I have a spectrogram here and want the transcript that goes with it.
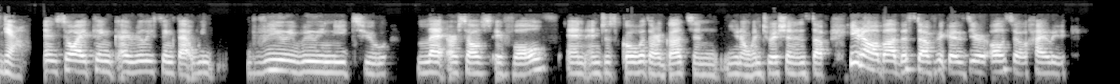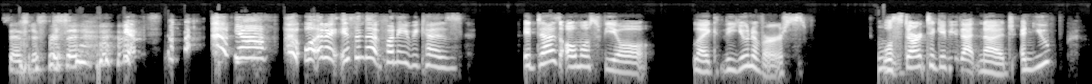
yeah and so i think i really think that we really really need to let ourselves evolve and and just go with our guts and you know intuition and stuff you know about this stuff because you're also highly sensitive person. Yes yeah. Well and I, isn't that funny because it does almost feel like the universe mm. will start to give you that nudge and you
